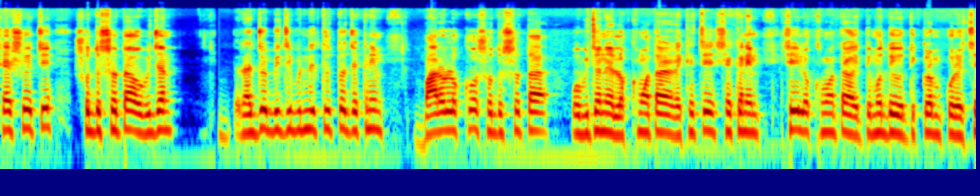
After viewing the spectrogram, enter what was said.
শেষ হয়েছে সদস্যতা অভিযান। রাজ্য বিজেপির নেতৃত্ব যেখানে বারো লক্ষ সদস্যতা অভিযানের লক্ষ্যমাত্রা রেখেছে, সেখানে সেই লক্ষ্যমাত্রা ইতিমধ্যে অতিক্রম করেছে।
